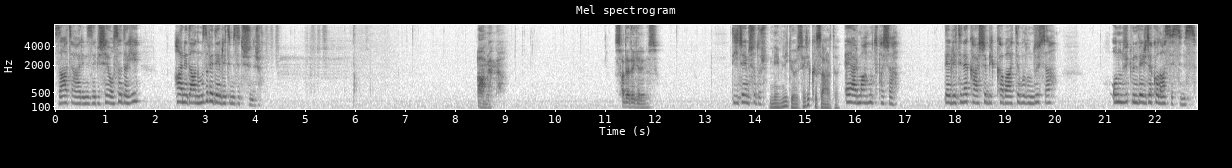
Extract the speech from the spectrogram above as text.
Zat halinize bir şey olsa dahi hanedanımızı ve devletimizi düşünürüm. Amenna. Sadede geliniz. Diyeceğim şudur. Nemli gözleri kızardı. Eğer Mahmut Paşa devletine karşı bir kabahate bulunduysa onun hükmünü verecek olan sizsiniz.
